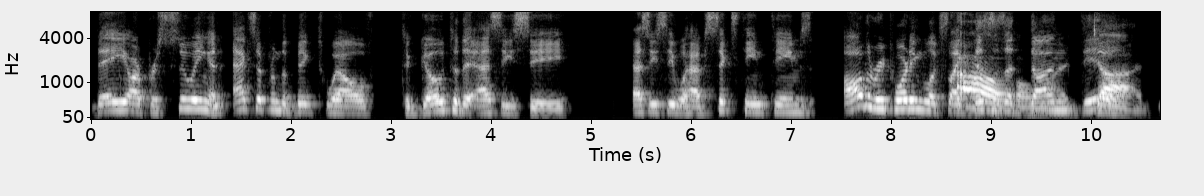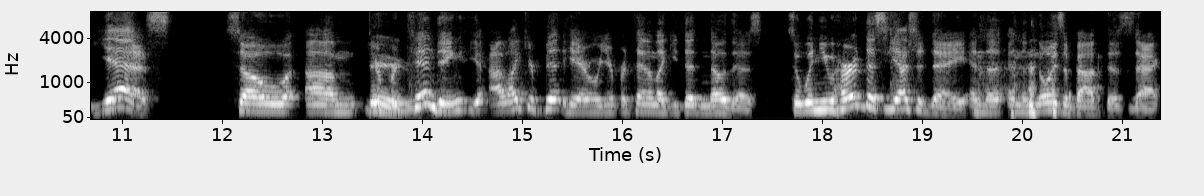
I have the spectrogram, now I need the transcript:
They are pursuing an exit from the Big 12 to go to the SEC. SEC will have 16 teams. All the reporting looks like oh, this is a oh done deal. God. Yes. So um, you're pretending. I like your bit here where you're pretending like you didn't know this. So when you heard this yesterday and the and the noise about this, Zach,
